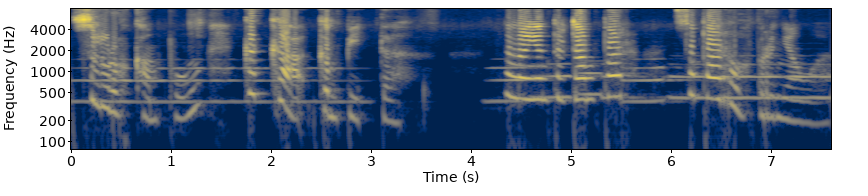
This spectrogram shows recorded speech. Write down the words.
Seluruh kampung kekak kempita. Nelayan terdampar separuh bernyawa.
